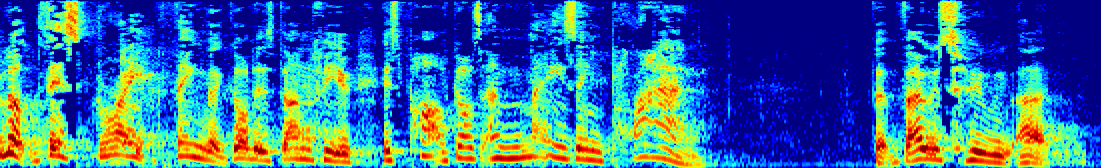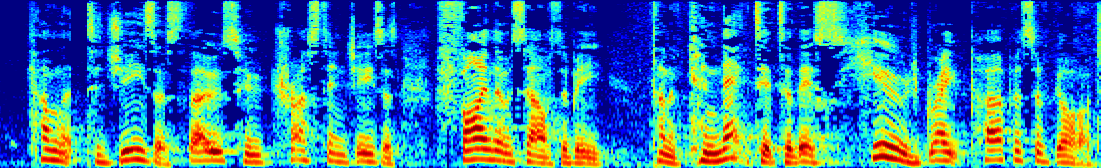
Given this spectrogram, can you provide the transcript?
Look, this great thing that God has done for you is part of God's amazing plan. That those who uh, come to Jesus, those who trust in Jesus, find themselves to be kind of connected to this huge, great purpose of God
